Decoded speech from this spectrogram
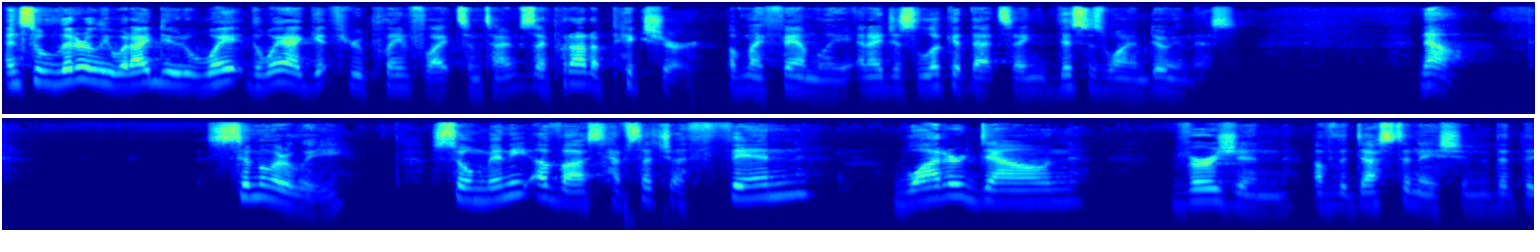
and so literally what i do the way, the way i get through plane flight sometimes is i put out a picture of my family and i just look at that saying this is why i'm doing this. Now similarly so many of us have such a thin watered down version of the destination that the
